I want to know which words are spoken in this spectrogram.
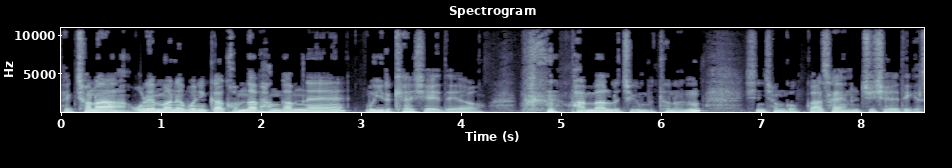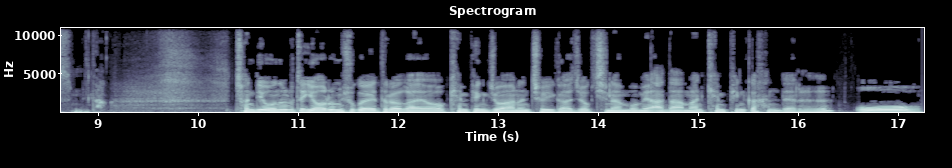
백천아 오랜만에 보니까 겁나 반갑네 뭐 이렇게 하셔야 돼요. 반말로 지금부터는 신청곡과 사연을 주셔야 되겠습니다. 천디 오늘부터 여름 휴가에 들어가요. 캠핑 좋아하는 저희 가족 지난 봄에 아담한 캠핑카 한 대를 오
